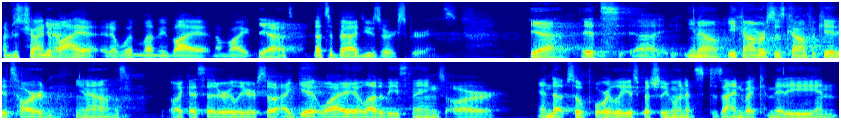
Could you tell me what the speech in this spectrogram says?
I'm just trying yeah. to buy it, and it wouldn't let me buy it. And I'm like, yeah, that's, that's a bad user experience. Yeah, it's uh, you know, e-commerce is complicated. It's hard. You know, like I said earlier. So I get why a lot of these things are end up so poorly, especially when it's designed by committee and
